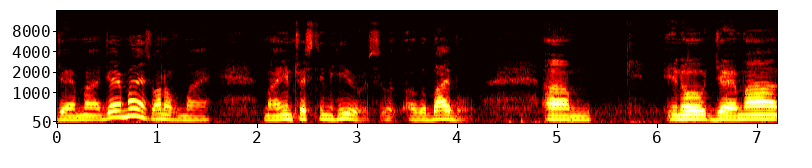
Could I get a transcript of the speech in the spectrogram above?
Jeremiah, Jeremiah is one of my, my interesting heroes of, the Bible. Um, you know, Jeremiah,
